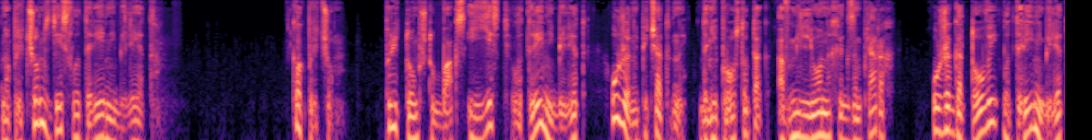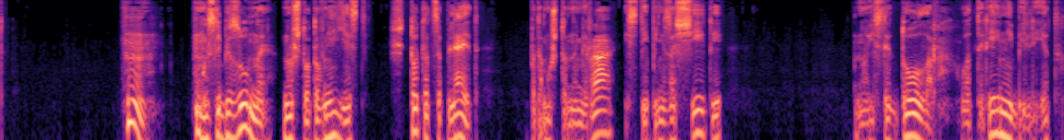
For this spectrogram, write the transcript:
Но при чем здесь лотерейный билет? — как при чем? При том, что бакс и есть лотерейный билет, уже напечатанный, да не просто так, а в миллионных экземплярах, уже готовый лотерейный билет. Хм, мысль безумная, но что-то в ней есть, что-то цепляет, потому что номера и степени защиты. Но если доллар — лотерейный билет,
